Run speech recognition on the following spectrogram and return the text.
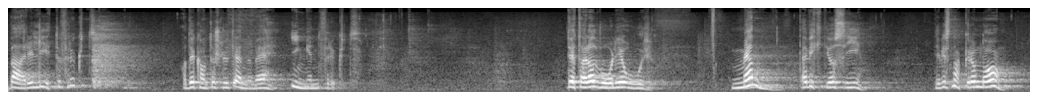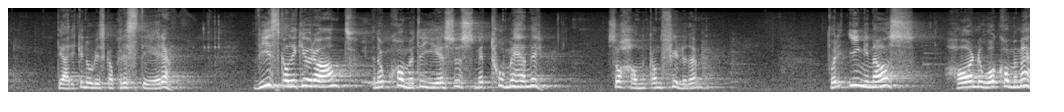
bære lite frukt. Og det kan til slutt ende med ingen frukt. Dette er alvorlige ord. Men det er viktig å si det vi snakker om nå, det er ikke noe vi skal prestere. Vi skal ikke gjøre annet enn å komme til Jesus med tomme hender, så han kan fylle dem. For ingen av oss har noe å komme med.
